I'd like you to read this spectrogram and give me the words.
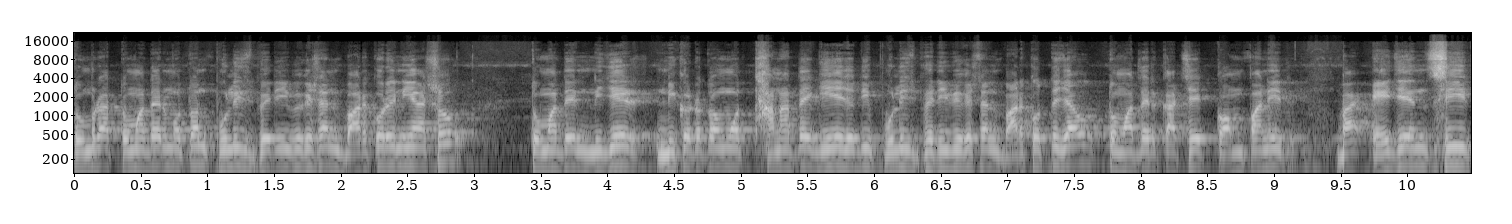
তোমরা তোমাদের মতন পুলিশ ভেরিফিকেশান বার করে নিয়ে আসো। তোমাদের নিজের নিকটতম থানাতে গিয়ে যদি পুলিশ ভেরিফিকেশান বার করতে যাও, তোমাদের কাছে কোম্পানির বা এজেন্সির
